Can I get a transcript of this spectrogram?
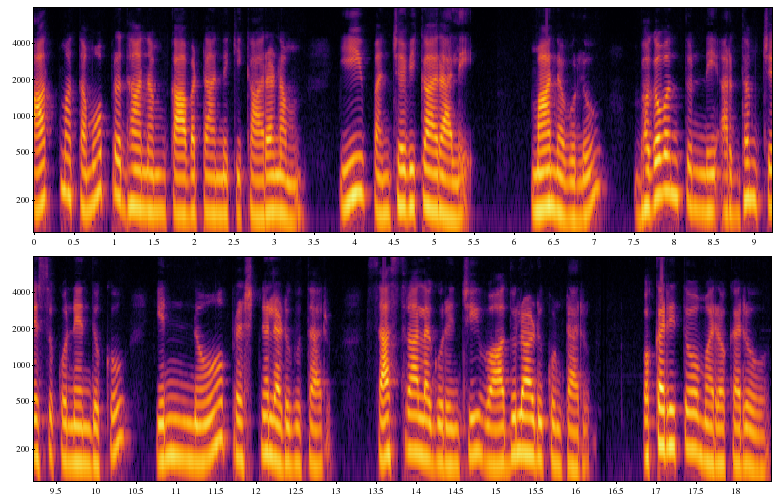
ఆత్మ తమోప్రధానం కావటానికి కారణం ఈ పంచవికారాలే. మానవులు భగవంతుణ్ణి అర్థం చేసుకునేందుకు ఎన్నో ప్రశ్నలు అడుగుతారు శాస్త్రాల గురించి వాదులాడుకుంటారు. ఒకరితో మరొకరు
